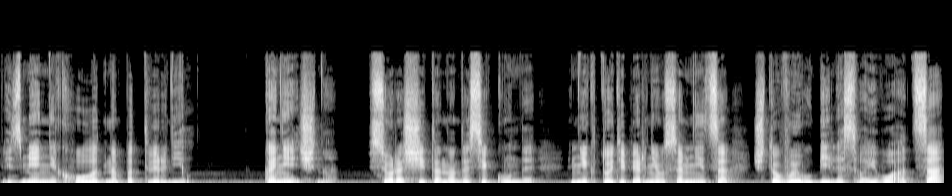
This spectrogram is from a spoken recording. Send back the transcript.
Изменник холодно подтвердил – Конечно, все рассчитано до секунды. Никто теперь не усомнится, что вы убили своего отца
